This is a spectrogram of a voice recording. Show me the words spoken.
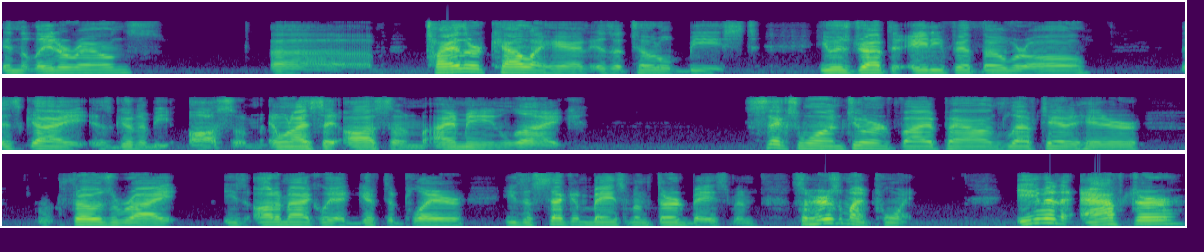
in the later rounds. Uh, Tyler Callihan is a total beast. He was drafted 85th overall. This guy is going to be awesome. And when I say awesome, I mean like 6'1, 205 pounds, left handed hitter, throws right. He's automatically a gifted player. He's a second baseman, third baseman. So here's my point. Even after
